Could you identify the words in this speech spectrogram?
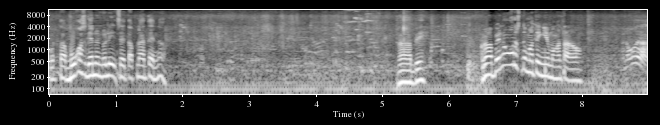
Punta, bukas ganun ulit set up natin, no? Grabe. Grabe, anong oras dumating yung mga tao? Ano ko ya?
